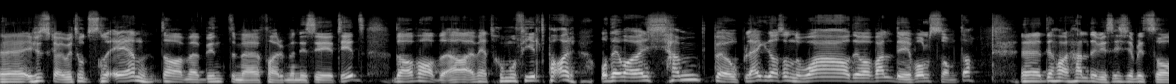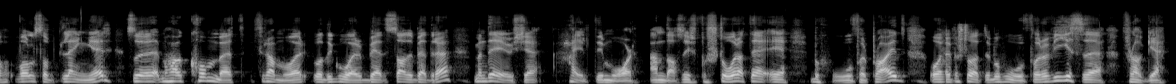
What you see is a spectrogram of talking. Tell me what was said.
Eh, jeg husker jo i 2001 da vi begynte med Farmen i sin tid. Da var det ja, et homofilt par, og det var en kjempeopplegg. Det var sånn, wow, det var veldig voldsomt. da. Eh, det har heldigvis ikke blitt så voldsomt lenger, så vi har kommet fremover, og det går bedre, stadig bedre, men det er jo ikke helt i mål enda. Så jeg forstår at det er behov for pride, og jeg forstår at det er behov for å vise flagget.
